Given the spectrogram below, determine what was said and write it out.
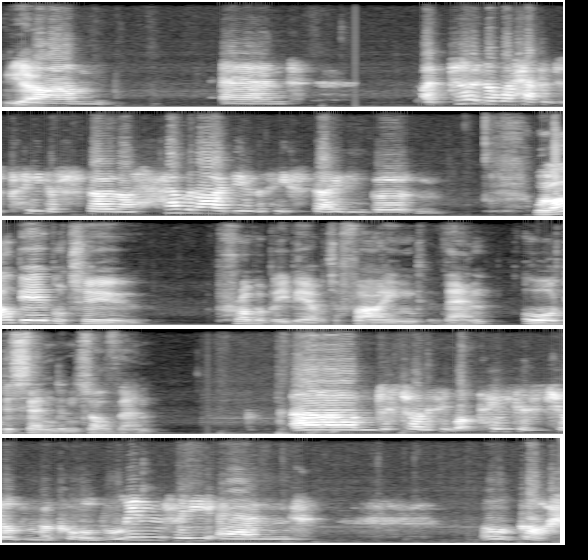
yeah, um, and I don't know what happened to Peter Stone. I have an idea that he stayed in Burton. Well, I'll be able to probably be able to find them or descendants of them. Um, just trying to think what Peter's children were called. Lindsay and oh gosh,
